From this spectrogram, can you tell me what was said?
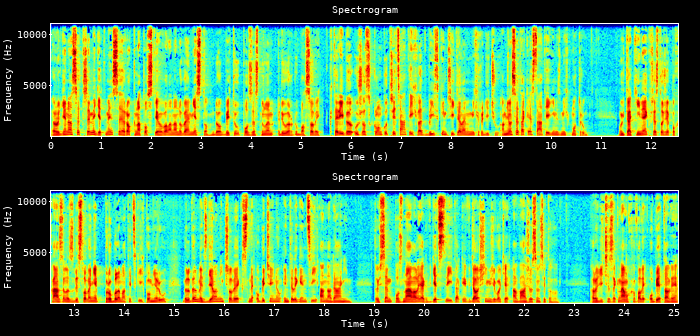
Rodina se třemi dětmi se rok na to stěhovala na Nové město, do bytu po zesnulém Eduardu Basovi, který byl už od sklonku 30. let blízkým přítelem mých rodičů a měl se také stát jedním z mých kmotrů. Můj tatínek, přestože pocházel z vysloveně problematických poměrů, byl velmi vzdělaný člověk s neobyčejnou inteligencí a nadáním. To jsem poznával jak v dětství, tak i v dalším životě a vážil jsem si toho. Rodiče se k nám chovali obětavě,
